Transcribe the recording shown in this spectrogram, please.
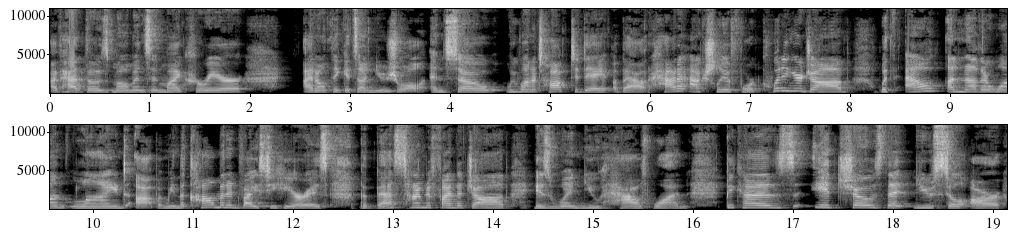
I've had those moments in my career. I don't think it's unusual. And so we want to talk today about how to actually afford quitting your job without another one lined up. I mean, the common advice you hear is the best time to find a job is when you have one because it shows that you still are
